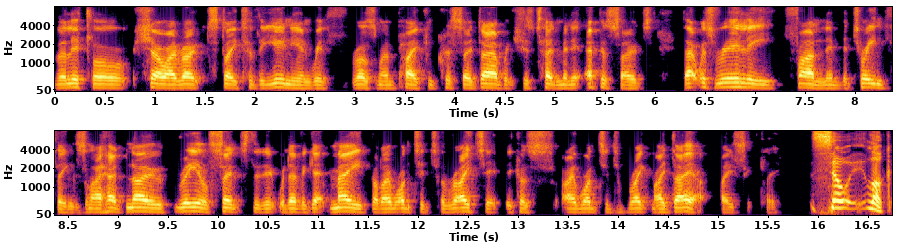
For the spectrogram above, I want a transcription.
the little show I wrote, State of the Union, with Rosamund Pike and Chris O'Dowd, which was 10 minute episodes. That was really fun in between things. And I had no real sense that it would ever get made, but I wanted to write it because I wanted to break my day up, basically. So, look,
